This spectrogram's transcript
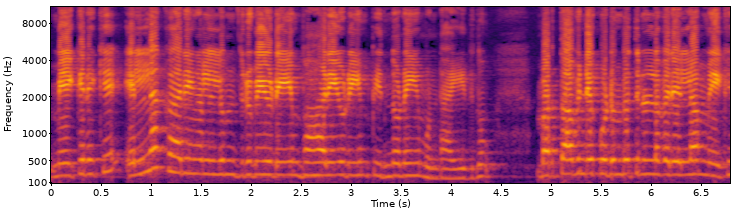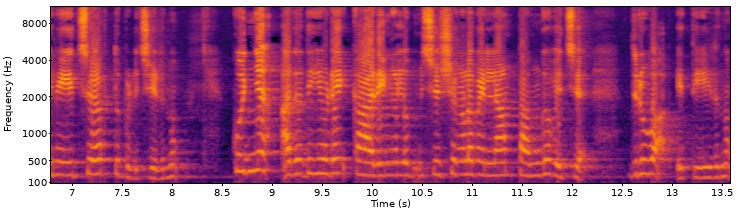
മേഘനയ്ക്ക് എല്ലാ കാര്യങ്ങളിലും ധ്രുവയുടെയും ഭാര്യയുടെയും പിന്തുണയും ഉണ്ടായിരുന്നു. ഭർത്താവിന്റെ കുടുംബത്തിലുള്ളവരെല്ലാം മേഘനയെ ചേർത്ത് പിടിച്ചിരുന്നു. കുഞ്ഞ് അതിഥിയുടെ കാര്യങ്ങളും വിശേഷങ്ങളും എല്ലാം പങ്കുവെച്ച് ധ്രുവ എത്തിയിരുന്നു.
